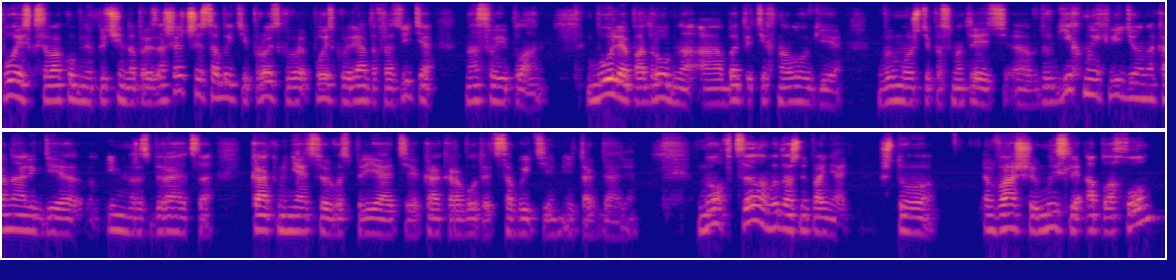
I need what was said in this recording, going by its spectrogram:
поиск совокупных причин на произошедшие события, поиск, поиск вариантов развития на свои планы. Более подробно об этой технологии вы можете посмотреть э, в других моих видео на канале, где именно разбирается, как менять свое восприятие, как работать с событиями и так далее. Но в целом вы должны понять, что ваши мысли о плохом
